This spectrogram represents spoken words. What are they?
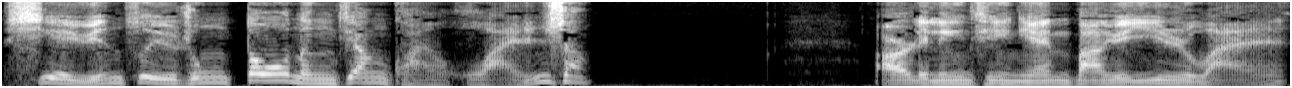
谢云最终都能将款还上。二零零七年八月一日晚，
